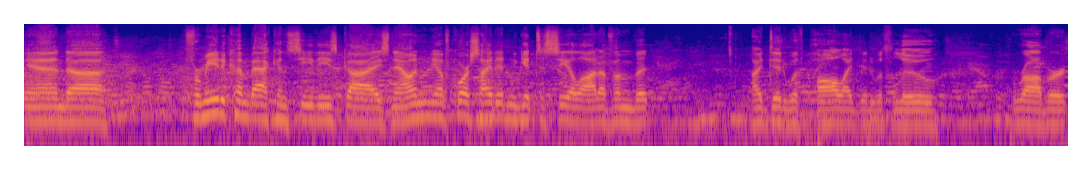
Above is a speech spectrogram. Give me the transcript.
and uh, for me to come back and see these guys now, and you know, of course I didn't get to see a lot of them, but I did with Paul, I did with Lou, Robert.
